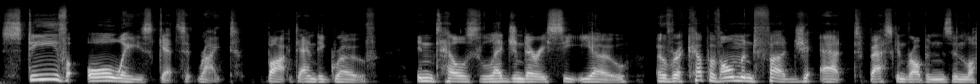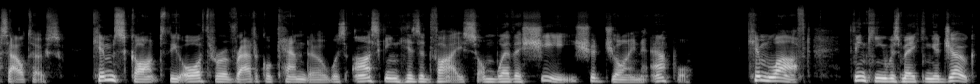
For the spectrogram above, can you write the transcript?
Steve always gets it right, barked Andy Grove, Intel's legendary CEO, over a cup of almond fudge at Baskin Robbins in Los Altos. Kim Scott, the author of Radical Candor, was asking his advice on whether she should join Apple. Kim laughed, thinking he was making a joke,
